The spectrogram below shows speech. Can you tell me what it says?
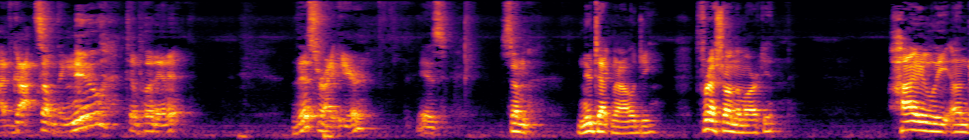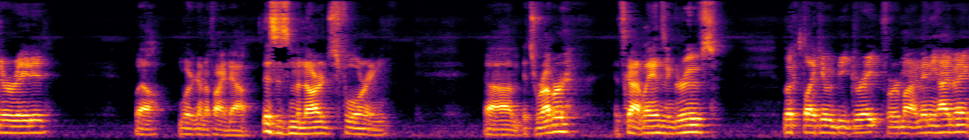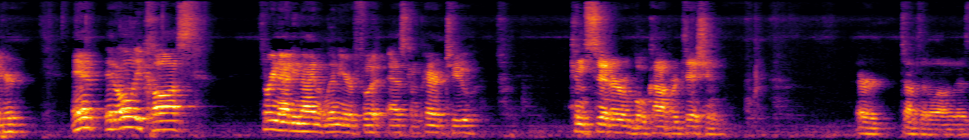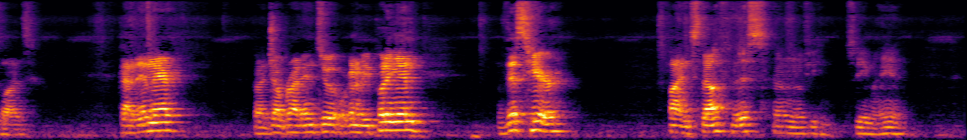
I've got something new to put in it. This right here is some new technology, fresh on the market, highly underrated. Well, we're going to find out. This is Menards flooring. Um, it's rubber. It's got lands and grooves. Looked like it would be great for my mini high banker. And it only costs $3.99 a linear foot as compared to considerable competition or something along those lines. Got it in there. Gonna jump right into it. We're gonna be putting in this here fine stuff. This, I don't know if you can see my hand.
